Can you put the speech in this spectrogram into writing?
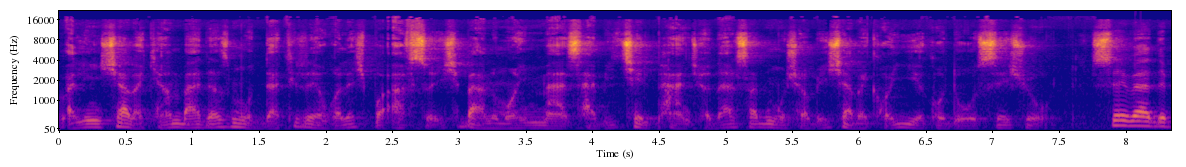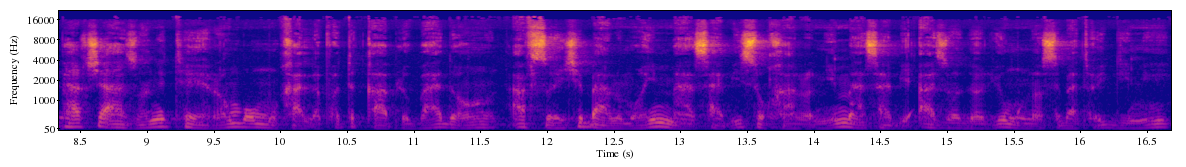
ولی این شبکه هم بعد از مدتی روالش با افزایش برنامه های مذهبی 40 50 درصد مشابه شبکه های یک و دو و سه شد. وعده پخش اذان تهران با مخلفات قبل و بعد آن افزایش برنامه های مذهبی سخنرانی مذهبی عزاداری و مناسبت های دینی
